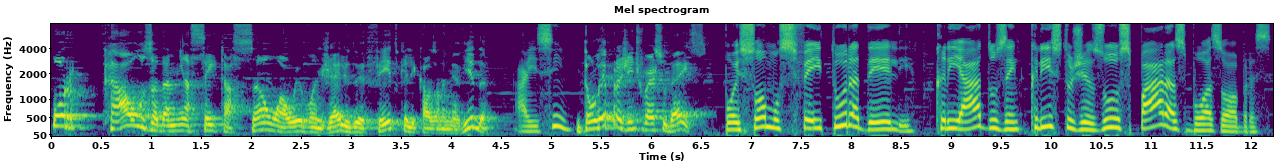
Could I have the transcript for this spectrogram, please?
por causa da minha aceitação ao evangelho e do efeito que ele causa na minha vida? Aí sim. Então lê pra gente o verso 10. Pois somos feitura dele, criados em Cristo Jesus para as boas obras,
